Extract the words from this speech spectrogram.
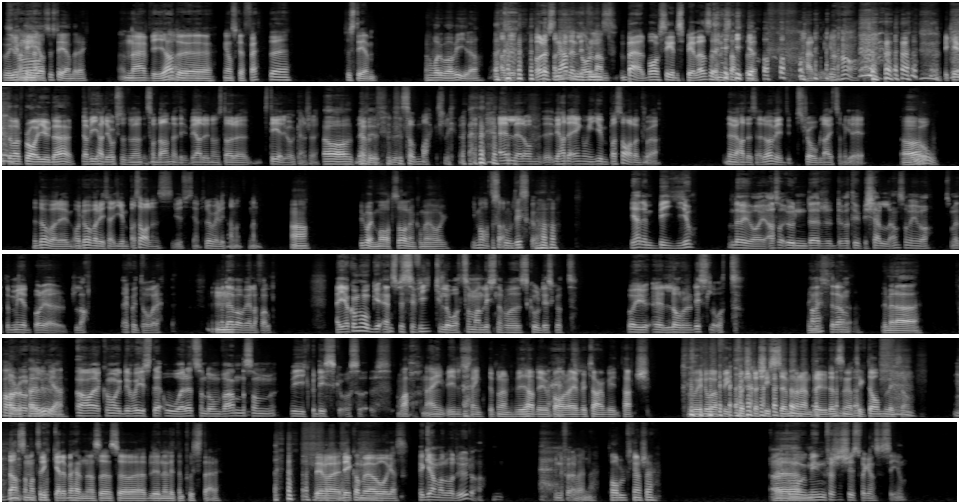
det var ju Ja. PA-system direkt. Nej, vi hade ganska fett eh, system. Var det bara vi då? Hade, Var det så ni hade en liten Norrland. bärbar CD-spelare som ni satte? ja. Herregud. Det kan inte ha varit bra ljud där. ja, vi hade ju också som, Danne. Typ. Vi hade ju någon större stereo kanske. ja, Det var precis. precis. som max. Liksom. Eller om vi hade en gång i gympasalen tror jag. När vi hade så här, då har vi typ strobe lights och grejer. Ja. Så Då var det, och då var det så här gympasalens ljussystem, så det var ju lite annat. Men Ja. Vi var i matsalen kommer jag ihåg. i matsalen. skoldisco. Vi hade en bio där vi var, i. alltså under, det var typ i källaren som vi var, som hette Medborgarplatt. Jag kommer inte ihåg vad det hette. Men Mm. där var vi i alla fall. Jag kommer ihåg en specifik låt som man lyssnade på skoldiskot. Det var ju eh, Lordis låt. Vad hette den? Du menar Hard Rock Hallelujah. Ja, jag kommer ihåg. Det var just det året som de vann som vi gick på disco. Och så, Va? Nej, vi inte på den. Vi hade ju bara Every time we touch. Det var ju då jag fick första kyssen med den bruden som jag tyckte om. Liksom. Dansar man tryckade med henne så, så blir det en liten puss där. Det, var, det kommer jag ihåg. Alltså. Hur gammal var du då? Ungefär. vet inte, 12 kanske. Ja, jag kommer Ehm. ihåg min första kyss var ganska sen.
